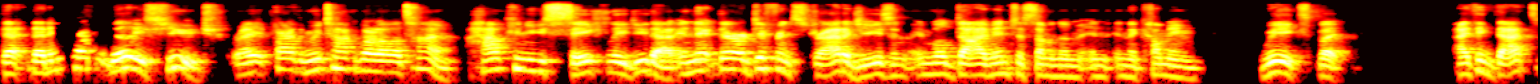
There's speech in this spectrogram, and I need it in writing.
That that interoperability is huge, right? Part of we talk about it all the time. How can you safely do that? And there, there are different strategies, and, and we'll dive into some of them in, in the coming weeks. But I think that's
